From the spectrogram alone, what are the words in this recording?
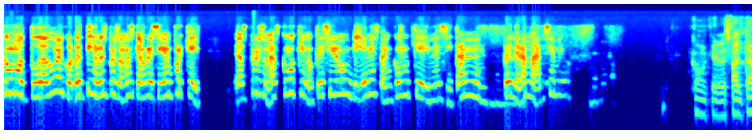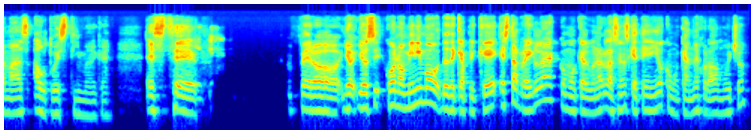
como tú das lo mejor de ti a las personas que lo reciben porque las personas como que no crecieron bien, están como que necesitan aprender a amarse, amigo. Como que les falta más autoestima acá. Este, pero yo, yo sí, bueno, mínimo desde que apliqué esta regla, como que algunas relaciones que he tenido como que han mejorado mucho,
